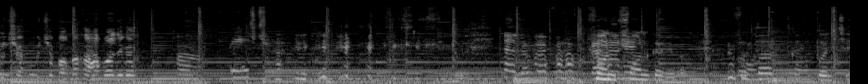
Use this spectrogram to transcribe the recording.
पे ना पापा कहाँ पहुँचेगा हेलो पापा फ़ोन फ़ोन करेगा पापा कहाँ पहुँचे?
